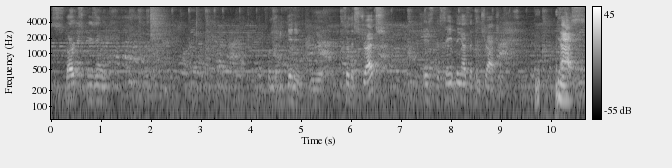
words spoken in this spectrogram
start squeezing from the beginning. So the stretch is the same thing as the contraction. Yes.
